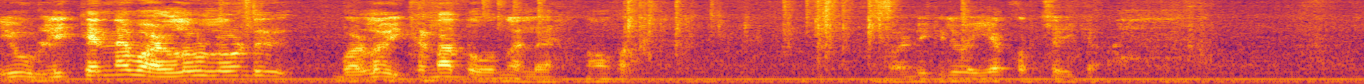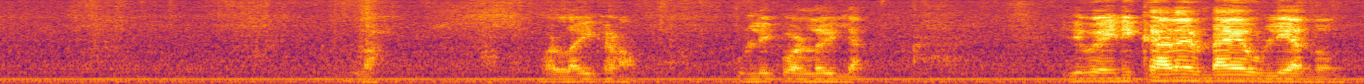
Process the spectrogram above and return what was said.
ഈ ഉള്ളിക്ക് തന്നെ വെള്ളം ഉള്ളതുകൊണ്ട് വെള്ളം ഒഴിക്കണ്ട തോന്നുന്നല്ലേ? നോക്കാം. വണ്ടിക്കിൽ വയ്യ കുറച്ച് ഒഴിക്കാം വെള്ളം ഒഴിക്കണം. ഉള്ളിക്ക് വെള്ളമില്ല. ഇത് വേനിക്കാലം ഉണ്ടായ ഉള്ളിയാന്ന് തോന്നുന്നു.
